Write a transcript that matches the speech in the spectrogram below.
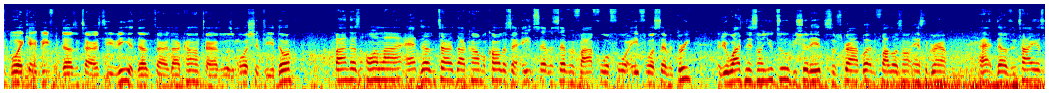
your boy KB from and Tires TV at DUBSandTIRES.com. Tires and More shipped to your door. Find us online at DUBSandTIRES.com or call us at 877-544-8473. If you're watching this on YouTube, be sure to hit the subscribe button. Follow us on Instagram at and Tires.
